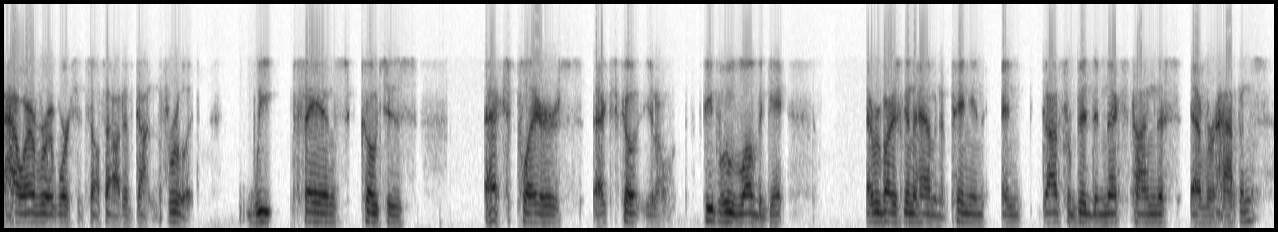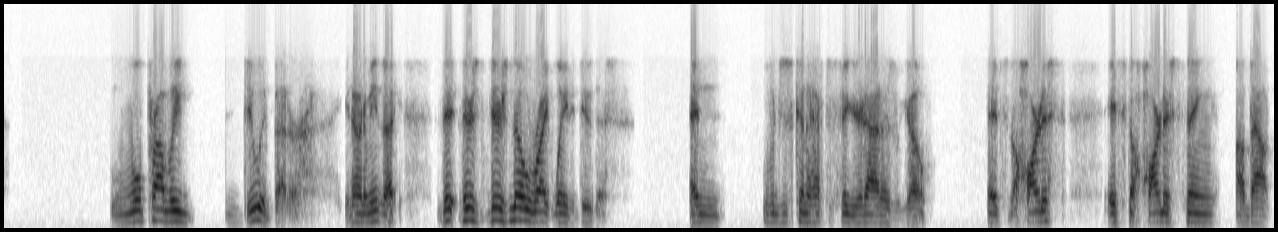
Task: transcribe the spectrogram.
however it works itself out, have gotten through it, we fans, coaches, ex players, ex coach, you know, people who love the game, everybody's going to have an opinion. And God forbid the next time this ever happens, we'll probably do it better. You know what I mean? Like, th- there's there's no right way to do this, and we're just going to have to figure it out as we go. It's the hardest. It's the hardest thing about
